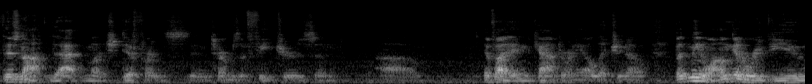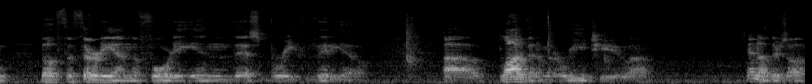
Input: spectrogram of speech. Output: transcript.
there's not that much difference in terms of features and um, if I encounter any, I'll let you know. But meanwhile, I'm going to review both the 30 and the 40 in this brief video. Uh, a lot of it I'm going to read to you, uh, and others, uh,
